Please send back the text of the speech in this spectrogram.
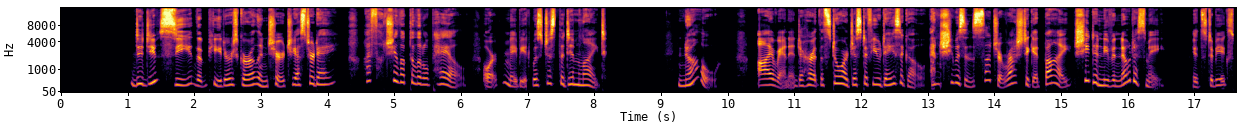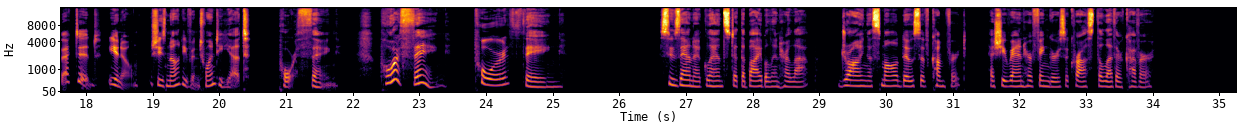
Did you see the Peters girl in church yesterday? I thought she looked a little pale, or maybe it was just the dim light. No, I ran into her at the store just a few days ago, and she was in such a rush to get by, she didn't even notice me. It's to be expected, you know. She's not even twenty yet. Poor thing. Poor thing. Poor thing. Susanna glanced at the Bible in her lap, drawing a small dose of comfort as she ran her fingers across the leather cover.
